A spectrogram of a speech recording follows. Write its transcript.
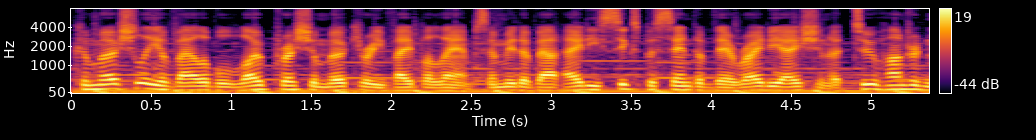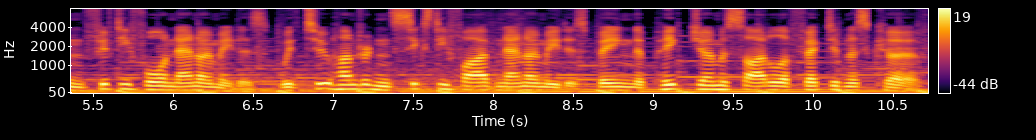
Commercially available low-pressure mercury vapor lamps emit about 86% of their radiation at 254 nanometers, with 265 nanometers being the peak germicidal effectiveness curve.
